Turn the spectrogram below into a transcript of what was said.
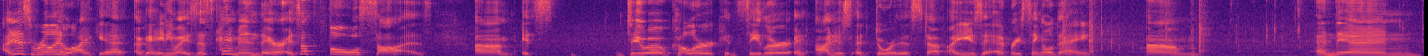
I just really like it. Okay, anyways, this came in there. It's a full size. Um, it's duo color concealer and I just adore this stuff. I use it every single day. Um, and then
